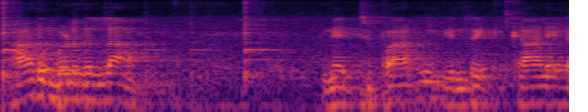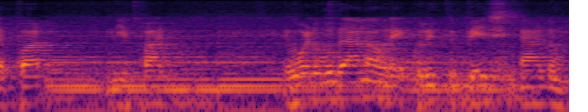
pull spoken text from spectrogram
பாடும் பொழுதெல்லாம் நேற்று பாடல் இன்றைக்கு காலையில் பாடல். நீ பாடு. எவ்வளவுதான் அவரை குறித்து பேசினாலும்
